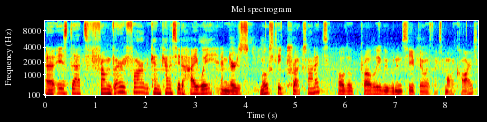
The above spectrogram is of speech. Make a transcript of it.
Uh, is that from very far we can kind of see the highway and there's mostly trucks on it although probably we wouldn't see if there was like smaller cars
